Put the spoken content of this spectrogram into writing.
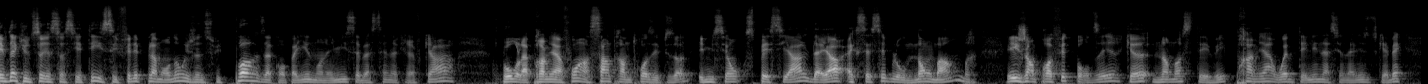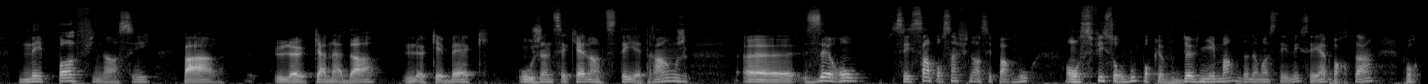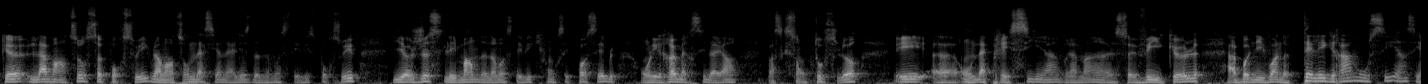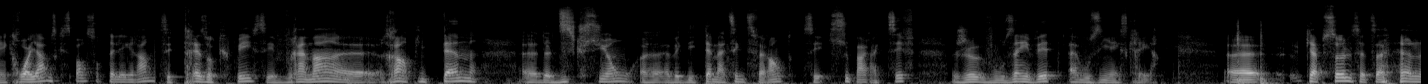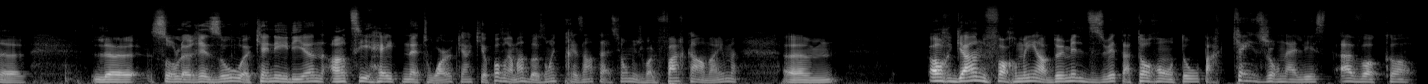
Bienvenue à Culture et Société, ici Philippe Plamondon et je ne suis pas accompagné de mon ami Sébastien de Crèvecoeur pour la première fois en 133 épisodes, émission spéciale, d'ailleurs accessible aux non-membres. Et j'en profite pour dire que Nomos TV, première web télé nationaliste du Québec, n'est pas financée par le Canada, le Québec ou je ne sais quelle entité étrange. Euh, zéro, c'est 100% financé par vous. On se fie sur vous pour que vous deveniez membre de Nomos TV. C'est important pour que l'aventure se poursuive, l'aventure nationaliste de Nomos TV se poursuive. Il y a juste les membres de Nomos TV qui font que c'est possible. On les remercie d'ailleurs parce qu'ils sont tous là et euh, on apprécie hein, vraiment euh, ce véhicule. Abonnez-vous à notre Telegram aussi. Hein. c'est incroyable ce qui se passe sur Telegram. C'est très occupé, c'est vraiment euh, rempli de thèmes de discussions avec des thématiques différentes. C'est super actif. Je vous invite à vous y inscrire. Euh, capsule cette semaine euh, sur le réseau euh, Canadian Anti-Hate Network, hein, qui n'a pas vraiment besoin de présentation, mais je vais le faire quand même. organe formé en 2018 à Toronto par 15 journalistes, avocats,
